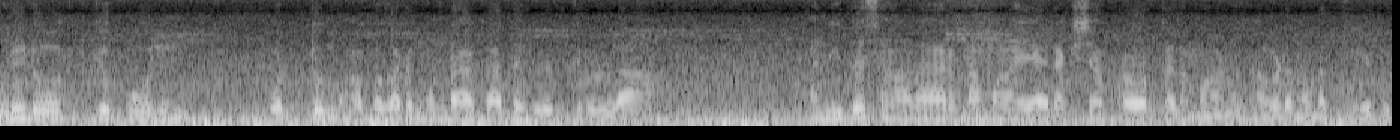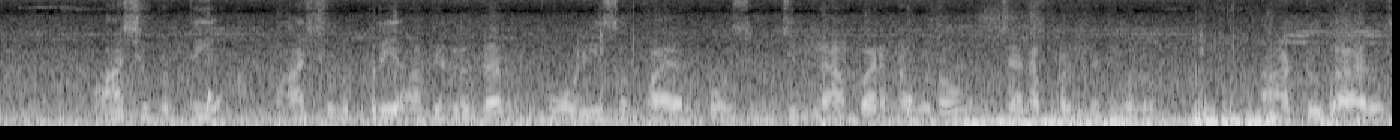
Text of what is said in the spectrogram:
ഒരു രോഗിക്ക് പോലും ഒട്ടും അപകടമുണ്ടാക്കാത്ത വിധത്തിലുള്ള അനിതസാധാരണമായ രക്ഷാപ്രവർത്തനമാണ് അവിടെ നടത്തിയത്. ആശുപത്രി ആശുപത്രി അധികൃതർ പോലീസും ഫയർഫോഴ്സും ജില്ലാ ഭരണകൂടവും ജനപ്രതിനിധികളും നാട്ടുകാരും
